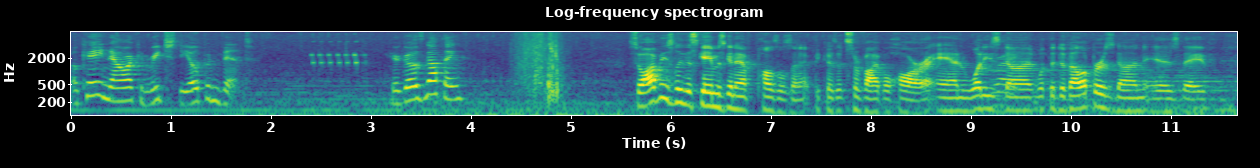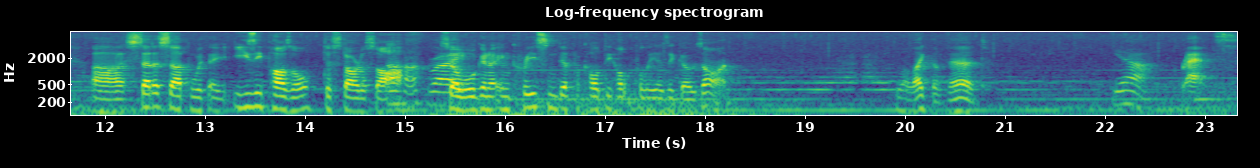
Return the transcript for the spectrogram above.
Okay, now I can reach the open vent. Here goes nothing. So obviously this game is going to have puzzles in it because it's survival horror. And what he's Right. done, what the developer has done is they've uh, set us up with a easy puzzle to start us off. Uh-huh, right. So we're going to increase in difficulty hopefully as it goes on. Ooh, I like the vent. Yeah. Rats.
